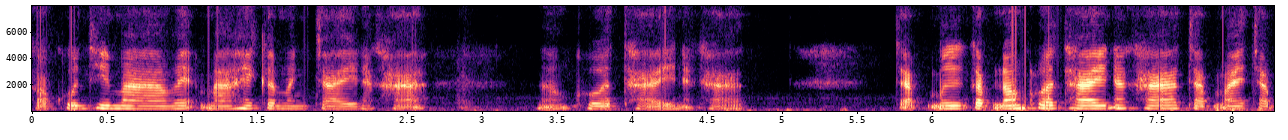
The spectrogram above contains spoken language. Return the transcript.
ขอบคุณที่มาแวะมาให้กำลังใจนะคะ น้องครัวไทยนะคะ จับมือกับน้องครัวไทยนะคะ จับไม้จับ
